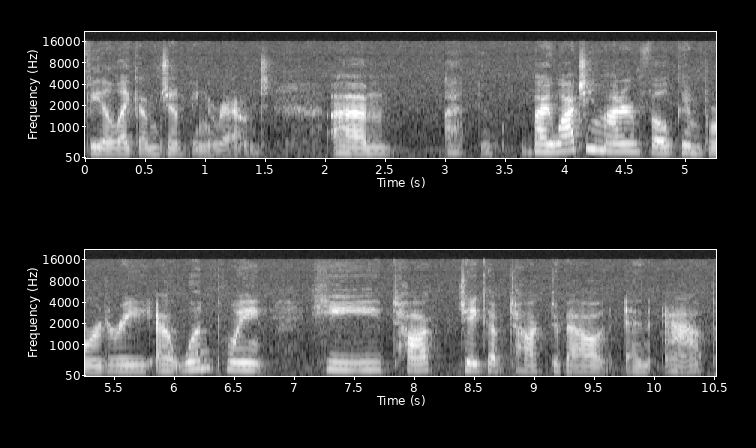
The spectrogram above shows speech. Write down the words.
feel like I'm jumping around. Um, uh, by watching Modern Folk Embroidery, at one point he talked, Jacob talked about an app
